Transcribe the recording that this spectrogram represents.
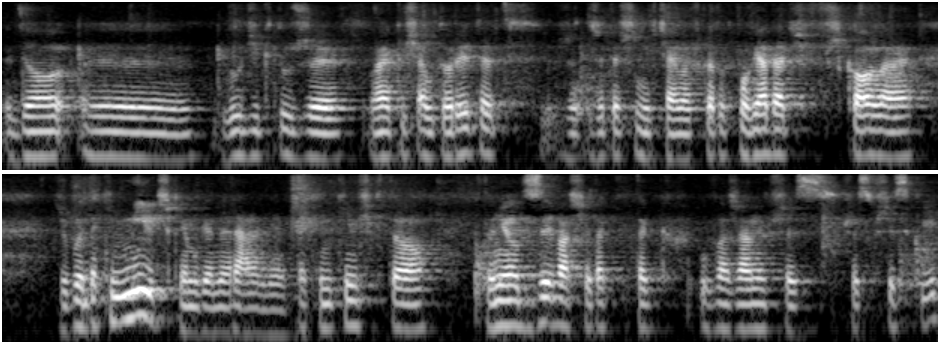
do y, ludzi, którzy mają jakiś autorytet, że, że też nie chciałem na przykład odpowiadać w szkole, że byłem takim milczkiem generalnie, takim kimś, kto, kto nie odzywa się, tak, tak uważany przez, przez wszystkich.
